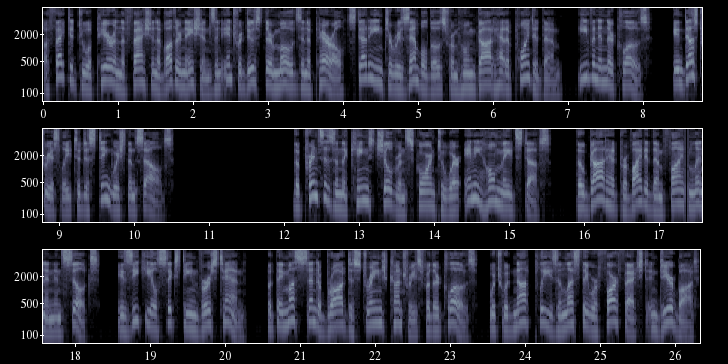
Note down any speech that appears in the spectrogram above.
affected to appear in the fashion of other nations and introduced their modes in apparel, studying to resemble those from whom God had appointed them, even in their clothes, industriously to distinguish themselves. The princes and the king's children scorned to wear any homemade stuffs, though God had provided them fine linen and silks, Ezekiel 16 verse 10, but they must send abroad to strange countries for their clothes, which would not please unless they were far fetched and dear bought,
